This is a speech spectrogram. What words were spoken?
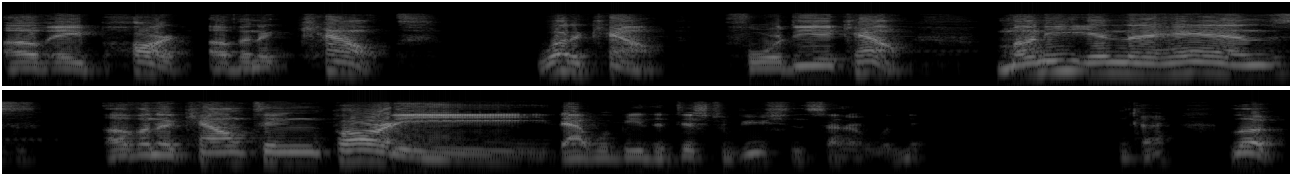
of a part of an account. What account? 4D account. Money in the hands of an accounting party. That would be the distribution center, wouldn't it? Okay. Look,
